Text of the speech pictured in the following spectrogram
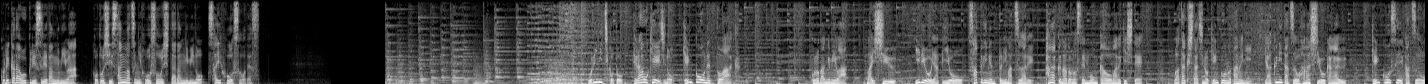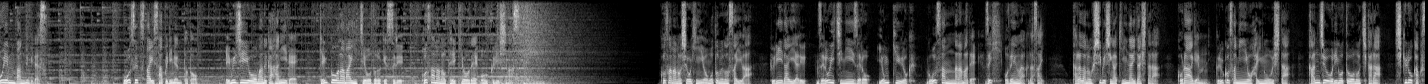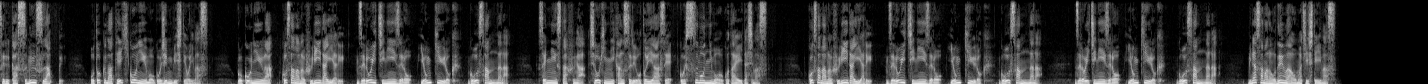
これからお送りする番組は、今年3月に放送した番組の再放送です。堀道子と寺尾啓二の健康ネットワーク。この番組は、毎週、医療や美容、サプリメントにまつわる科学などの専門家をお招きして、私たちの健康のために役に立つお話を伺う健康生活応援番組です。包摂体サプリメントと MGO マヌカハニーで健康な毎日をお届けするコサナの提供でお送りします。コサナの商品をお求めの際はフリーダイヤル0120-496-537までぜひお電話ください。体の節々が気になりだしたらコラーゲン、グルコサミンを配合した環状オリゴ糖の力シクロカプセル化スムースアップ。お得な定期購入もご準備しております。ご購入は、コサナのフリーダイヤル0120-496-537専任スタッフが商品に関するお問い合わせ、ご質問にもお答えいたします。コサナのフリーダイヤル0120-496-537 0120-496-537皆様のお電話をお待ちしています。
